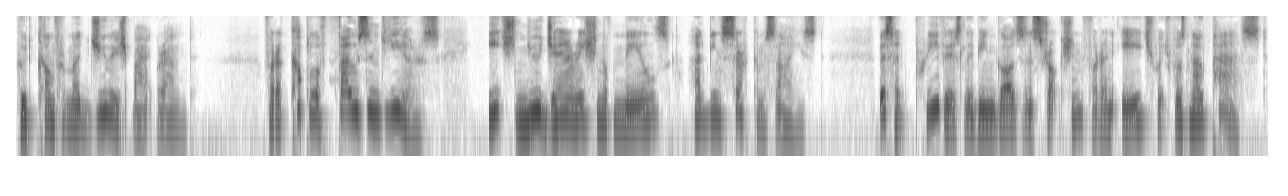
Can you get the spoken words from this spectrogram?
who'd come from a Jewish background. For a couple of thousand years, each new generation of males had been circumcised. This had previously been God's instruction for an age which was now past.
